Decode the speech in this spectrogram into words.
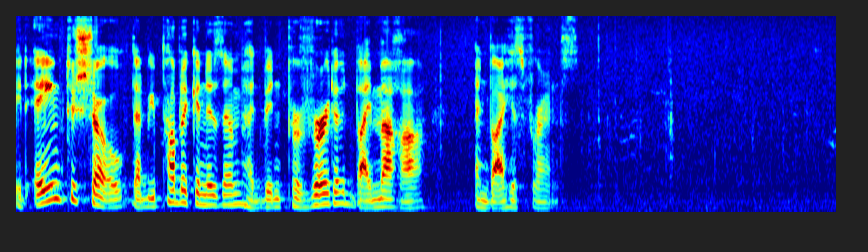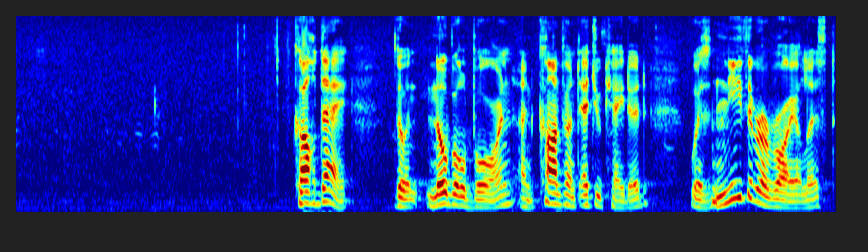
It aimed to show that republicanism had been perverted by Marat and by his friends. Corday, though noble born and convent educated, was neither a royalist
